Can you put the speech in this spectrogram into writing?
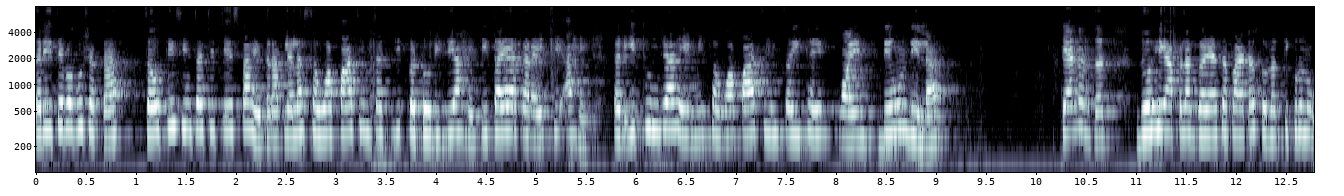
तर इथे बघू शकता चौतीस इंचाची चेस्ट आहे तर आपल्याला सव्वा पाच इंचाची कटोरी जी आहे ती तयार करायची आहे. तर इथून जे आहे मी सव्वा पाच इंच इथे एक पॉईंट देऊन दिला. त्यानंतर जो हे आपला गळ्याचा पार्ट असतो ना तिकडून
